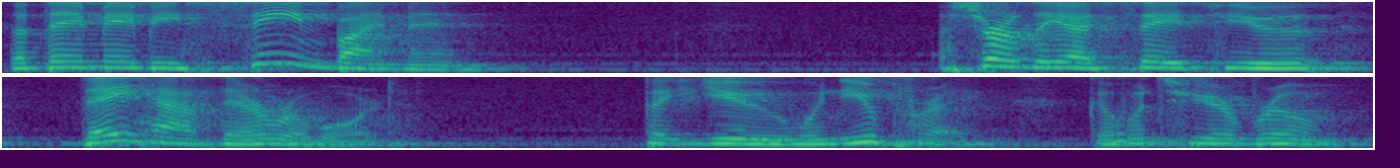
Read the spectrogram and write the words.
that they may be seen by men. Assuredly, I say to you, they have their reward. But you, when you pray, go into your room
